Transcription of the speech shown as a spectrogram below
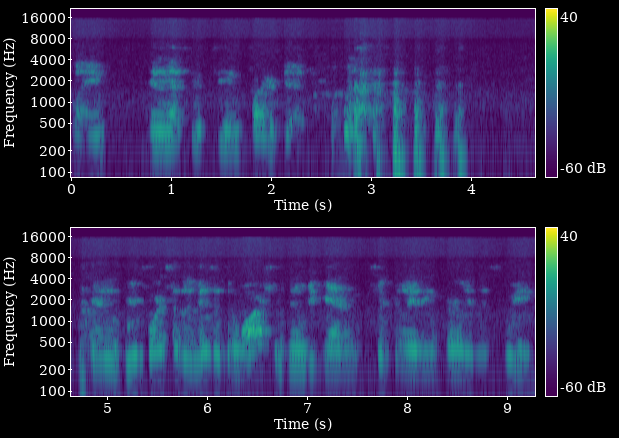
plane and an F-15 fighter jet. and reports of the visit to Washington began circulating early this week,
